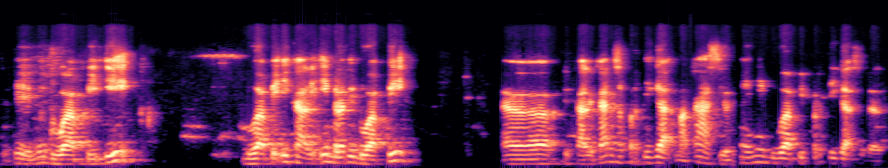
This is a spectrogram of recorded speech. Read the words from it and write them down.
Jadi ini 2 PI, 2 PI kali I berarti 2 Pi eh, dikalikan sepertiga, maka hasilnya ini 2 pi per 3, saudara.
